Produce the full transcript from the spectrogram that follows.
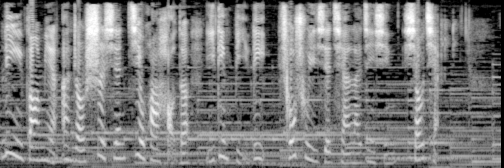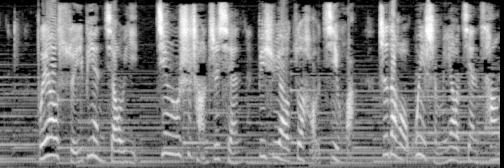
另一方面按照事先计划好的一定比例抽出一些钱来进行消遣。不要随便交易，进入市场之前必须要做好计划，知道为什么要建仓，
